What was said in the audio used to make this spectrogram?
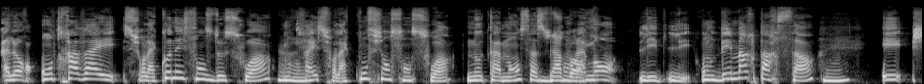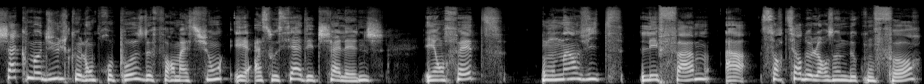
Alors, on travaille sur la connaissance de soi, on travaille sur la confiance en soi, notamment. Ça, ce sont vraiment les, les, On démarre par ça. Mmh. Et chaque module que l'on propose de formation est associé à des challenges. Et en fait, on invite les femmes à sortir de leur zone de confort,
